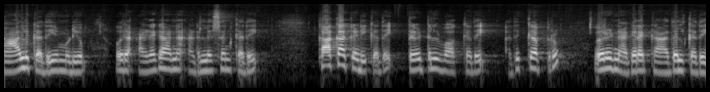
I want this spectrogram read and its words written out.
நாலு கதையும் முடியும். ஒரு அழகான அடலசன் கதை காக்கா கடி கதை டேர்ட்டில் வாக் கதை அதுக்கப்புறம் ஒரு நகர காதல் கதை.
